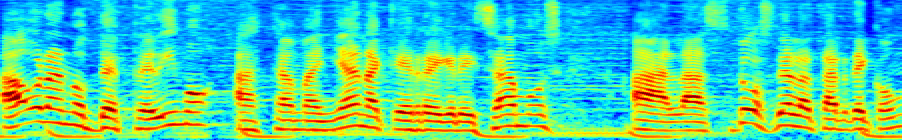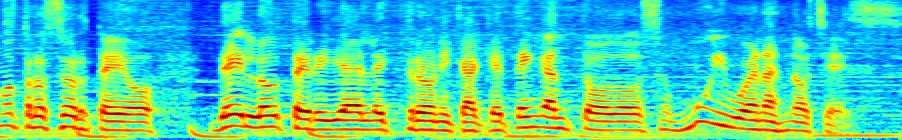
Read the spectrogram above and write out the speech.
Ahora nos despedimos hasta mañana que regresamos a las 2 de la tarde con otro sorteo de Lotería Electrónica. Que tengan todos muy buenas noches.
